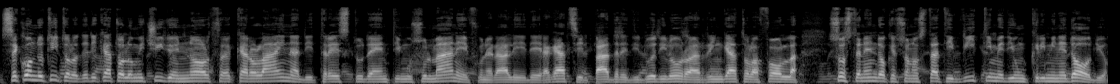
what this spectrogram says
Secondo titolo dedicato all'omicidio in North Carolina di tre studenti musulmani, ai funerali dei ragazzi il padre di due di loro ha ringato la folla sostenendo che sono stati vittime di un crimine d'odio.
